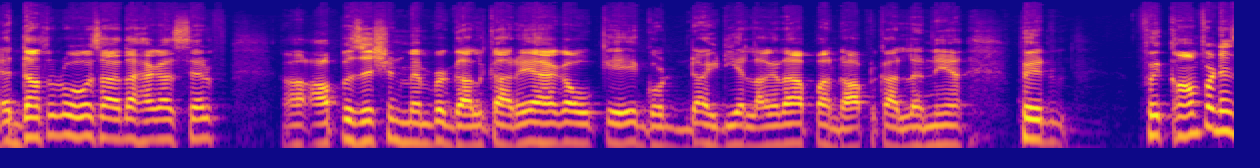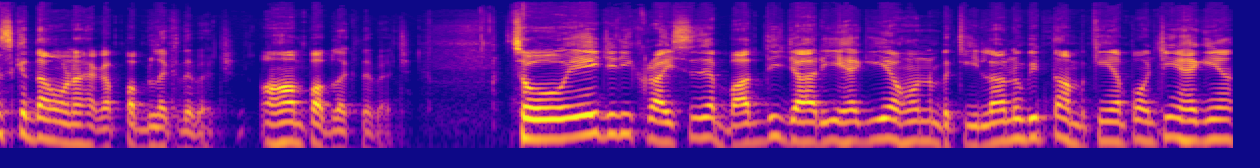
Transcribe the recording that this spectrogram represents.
ਇਦਾਂ ਥੋੜ੍ਹਾ ਹੋ ਸਕਦਾ ਹੈਗਾ, ਸਿਰਫ ਆਪੋਜੀਸ਼ਨ ਮੈਂਬਰ ਗੱਲ ਕਰ ਰਿਹਾ ਹੈਗਾ ਓਕੇ ਗੁੱਡ ਆਈਡੀਆ ਲੱਗਦਾ, ਆਪਾਂ ਅਡਾਪਟ ਕਰ ਲੈਂਦੇ ਆ ਫਿਰ ਫਿਰ ਕੌਨਫੀਡੈਂਸ ਕਿੱਦਾਂ ਆਉਣਾ ਹੈਗਾ ਪਬਲਿਕ ਦੇ ਵਿੱਚ, ਆਮ ਪਬਲਿਕ ਦੇ ਵਿੱਚ? ਸੋ ਇਹ ਜਿਹੜੀ ਕ੍ਰਾਈਸਿਸ ਹੈ, ਵੱਧਦੀ ਜਾ ਰਹੀ ਹੈਗੀ ਆ, ਹੁਣ ਵਕੀਲਾਂ ਨੂੰ ਵੀ ਧਮਕੀਆਂ ਪਹੁੰਚੀਆਂ ਹੈਗੀਆਂ।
